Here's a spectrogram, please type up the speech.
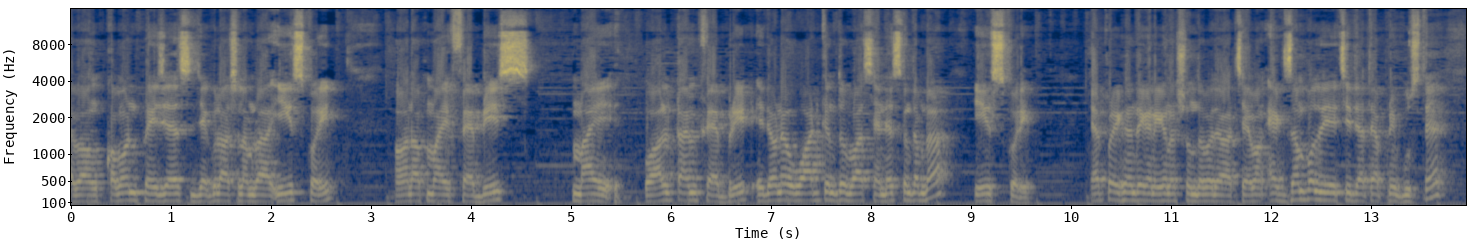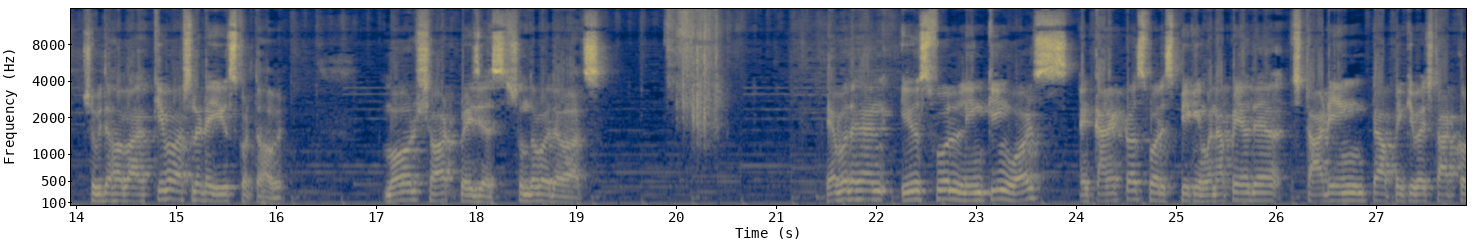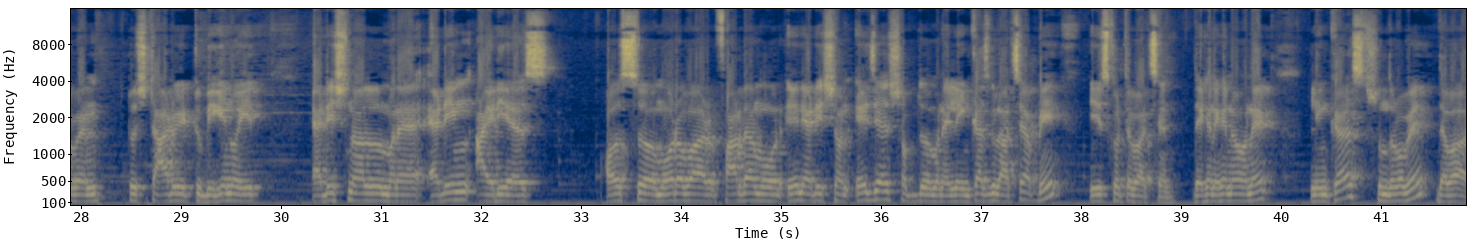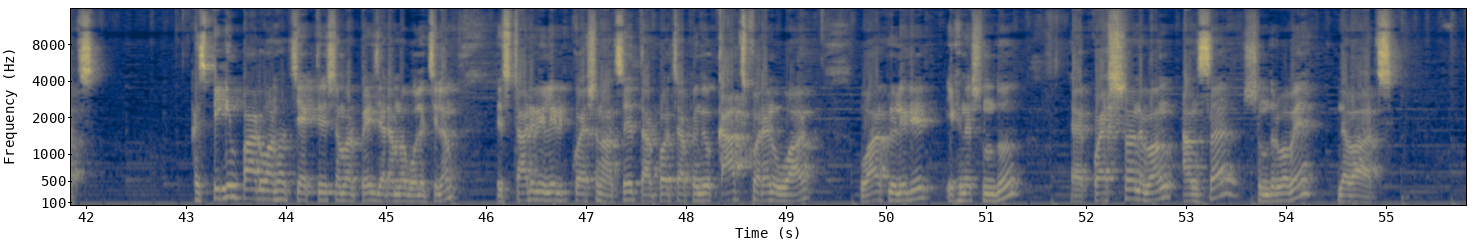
এবং কমন ফ্রেজেস যেগুলো আসলে আমরা ইউজ করি। One of my favourites my all time favourite এই ধরনের ওয়ার্ড কিন্তু বা সেন্টেন্স কিন্তু আমরা ইউজ করি। এরপর এখান থেকে এখানে সুন্দরভাবে দেওয়া আছে এবং এক্সাম্পল দিয়েছি যাতে আপনি বুঝতে সুবিধা হবে আর কীভাবে আসলে এটা ইউজ করতে হবে। মোর শর্ট পেজেস সুন্দরভাবে দেওয়া আছে। এরপর দেখেন useful linking words and connectors for speaking মানে আপনি যদি স্টার্টিংটা আপনি কীভাবে স্টার্ট করবেন to start with to begin with additional মানে adding ideas also moreover furthermore in addition এই যে শব্দ মানে লিঙ্কাসগুলো আছে, আপনি ইউজ করতে পারছেন। দেখেন এখানে অনেক লিঙ্কাস সুন্দরভাবে দেওয়া আছে। স্পিকিং পার্ট ওয়ান হচ্ছে একত্রিশ নম্বর পেজ যেটা আমরা বলেছিলাম। স্টাডি রিলেটেড কোয়েশন আছে। তারপর হচ্ছে আপনি যদি কাজ করেন ওয়ার্ক ওয়ার্ক রিলেটেড এখানে সুন্দর কোয়েশন এবং আনসার সুন্দরভাবে দেওয়া আছে।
